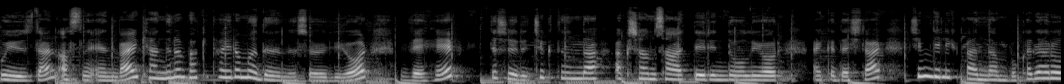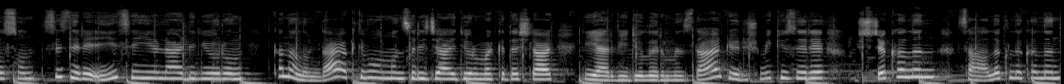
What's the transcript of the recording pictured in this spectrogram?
Bu yüzden Aslı Enver kendine vakit ayıramadığını söylüyor ve hep dışarı çıktığında akşam saatlerinde oluyor. Arkadaşlar şimdilik benden bu kadar olsun. Sizlere iyi seyirler diliyorum. Kanalımda aktif olmanızı rica ediyorum arkadaşlar. Diğer videolarımızda görüşmek üzere. Hoşça kalın, sağlıklı kalın,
